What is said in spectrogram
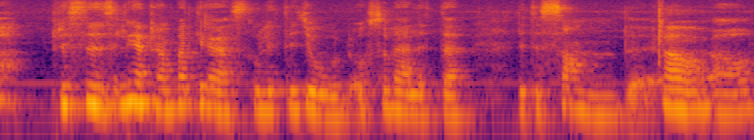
Precis, lertrampat gräs och lite jord och sådär lite, lite sand. Ja, Ja,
